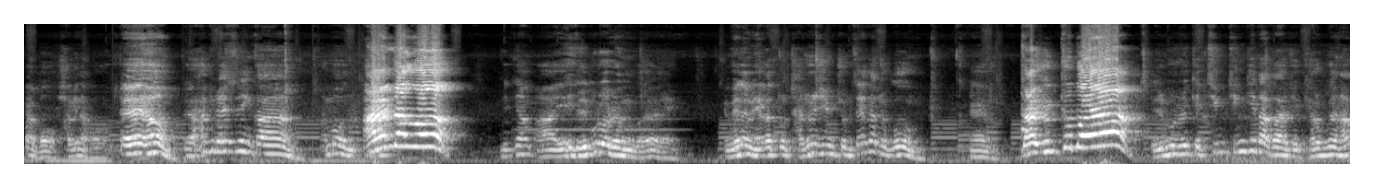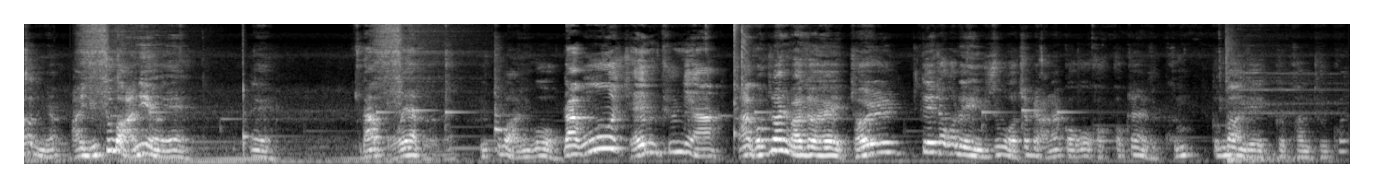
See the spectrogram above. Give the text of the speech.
빨리 먹어 밥이나 먹어. 예 형. 야, 하기로 했으니까 한번 안 한다고. 그냥 아얘 일부러 그러는 거예요. 예. 왜냐면 얘가 또 자존심 이 좀 세가지고 예. 나 유튜버야. 일부러 이렇게 튕, 튕기다가 이제 결국엔 하거든요. 아 유튜버 아니에요. 예. 예. 나 뭐야 그러면? 유튜버 아니고 나 우울 잼준이야. 아 걱정하지 마세요. 예. 절대적으로 예, 유튜브 어차피 안 할 거고 걱- 걱정하지 마세요. 금, 금방 이제 그 관둘 거야.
